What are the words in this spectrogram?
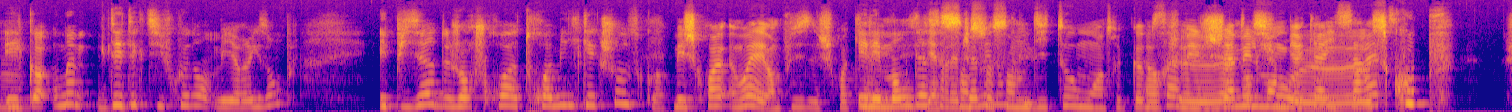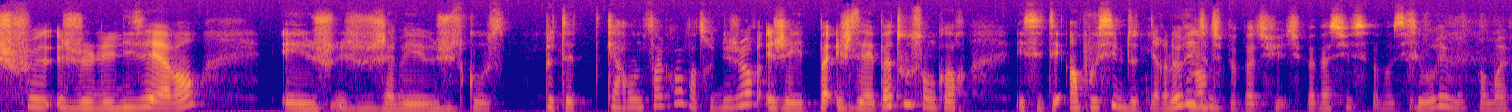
ouais. Et Mm. quand, ou même Détective Conan, meilleur exemple. Épisode, genre, je crois, à 3000 quelque chose, quoi. Mais je crois, ouais, en plus, je crois qu'il y a, les mangas il y a s'arrêtent jamais non 170 tomes ou un truc comme Alors ça, que, mais jamais le mangaka il euh, s'arrête. Scoop, je, je les lisais avant et j'avais jusqu'au peut-être 40-50, un truc du genre, et j'ai pas, je les avais pas tous encore. Et c'était impossible de tenir le rythme. Non, tu peux pas tu peux pas suivre, c'est pas C'est possible. horrible. Enfin bref.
